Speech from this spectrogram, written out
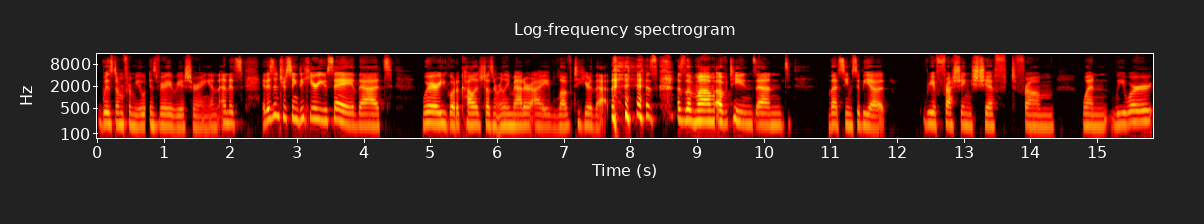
wisdom from you is very reassuring. And and it's it is interesting to hear you say that where you go to college doesn't really matter. I love to hear that as as the mom of teens. And that seems to be a refreshing shift from when we were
